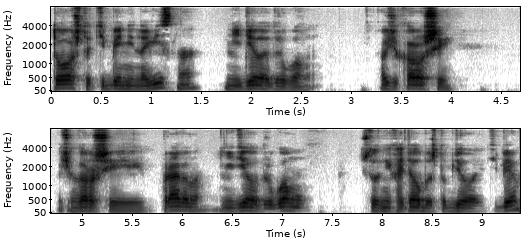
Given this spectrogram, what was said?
то, что тебе ненавистно, не делай другому. Очень хороший, очень хорошие правила. Не делай другому, что ты не хотел бы, чтобы делали тебе.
